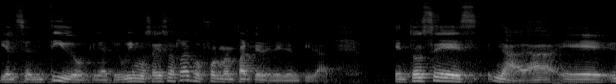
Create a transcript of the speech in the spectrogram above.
y el sentido que le atribuimos a esos rasgos forman parte de la identidad. Entonces, nada, eh,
